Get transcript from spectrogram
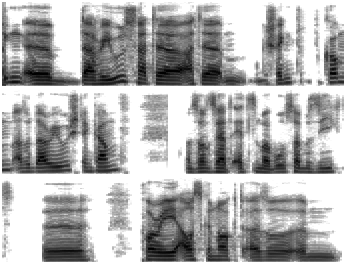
äh, Darius hat er, hat er geschenkt bekommen, also Darius, den Kampf. Und sonst er hat Edson Barbosa besiegt, äh, Poirier ausgenockt, also, ähm,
